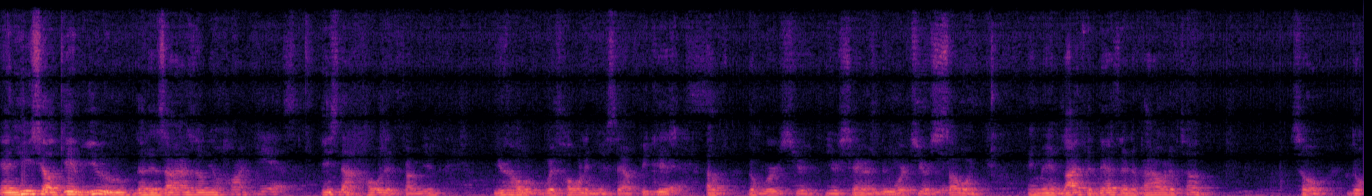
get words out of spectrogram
and he shall give you the desires of your heart. Yes. He's not holding from you. You're hold, withholding yourself because Yes. of the words you're, you're sharing, the Yes, words you're yes. sowing. Amen. Life and death are in the power of the tongue. So the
